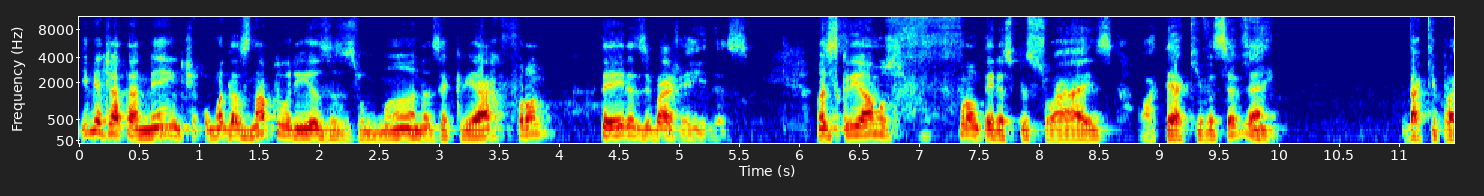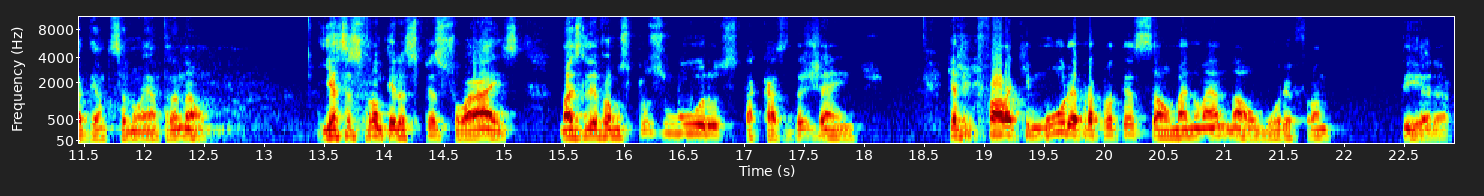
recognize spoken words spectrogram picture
Imediatamente, uma das naturezas humanas é criar fronteiras e barreiras. Nós criamos fronteiras pessoais, ó, até aqui você vem. Daqui para dentro você não entra, não. E essas fronteiras pessoais nós levamos para os muros da casa da gente. Que a gente fala que muro é para proteção, mas não é, não. Muro é fronteira.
